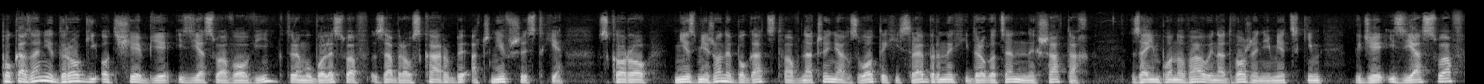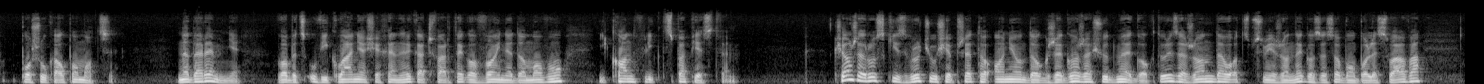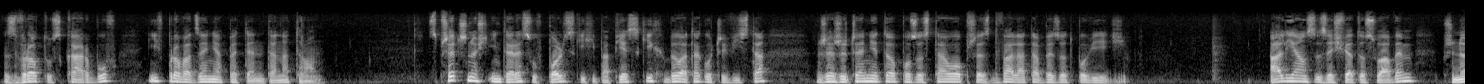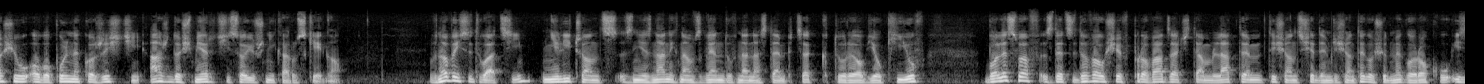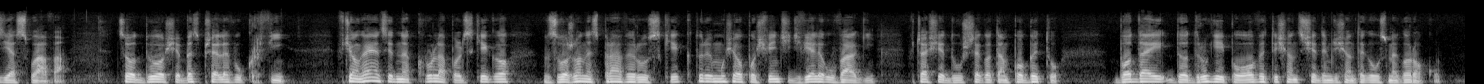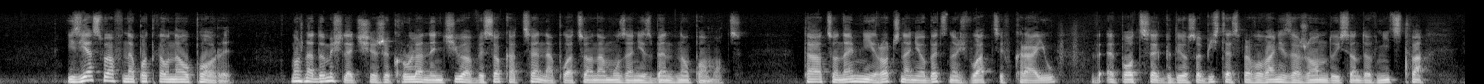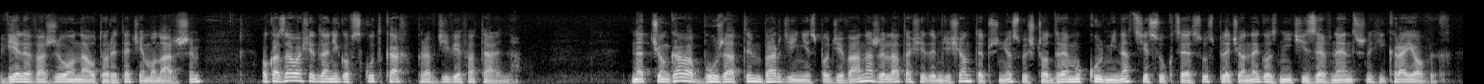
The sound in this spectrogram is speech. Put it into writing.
pokazanie drogi od siebie Izjasławowi, któremu Bolesław zabrał skarby, acz nie wszystkie, skoro niezmierzone bogactwa w naczyniach złotych i srebrnych i drogocennych szatach zaimponowały na dworze niemieckim, gdzie Izjasław poszukał pomocy. Nadaremnie wobec uwikłania się Henryka IV w wojnę domową i konflikt z papiestwem. Książę Ruski zwrócił się przeto o nią do Grzegorza VII, który zażądał od sprzymierzonego ze sobą Bolesława zwrotu skarbów i wprowadzenia petenta na tron. Sprzeczność interesów polskich i papieskich była tak oczywista, że życzenie to pozostało przez dwa lata bez odpowiedzi. Alians ze Światosławem przynosił obopólne korzyści aż do śmierci sojusznika ruskiego. W nowej sytuacji, nie licząc z nieznanych nam względów na następcę, który objął Kijów, Bolesław zdecydował się wprowadzać tam latem 1077 roku Izjasława, co odbyło się bez przelewu krwi, wciągając jednak króla polskiego w złożone sprawy ruskie, który musiał poświęcić wiele uwagi w czasie dłuższego tam pobytu, bodaj do drugiej połowy 1078 roku. Izjasław napotkał na opory. Można domyśleć się, że króla nęciła wysoka cena płacona mu za niezbędną pomoc. Ta co najmniej roczna nieobecność władcy w kraju, w epoce, gdy osobiste sprawowanie zarządu i sądownictwa wiele ważyło na autorytecie monarszym, okazała się dla niego w skutkach prawdziwie fatalna. Nadciągała burza tym bardziej niespodziewana, że lata 70. przyniosły Szczodremu kulminację sukcesu splecionego z nici zewnętrznych i krajowych.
